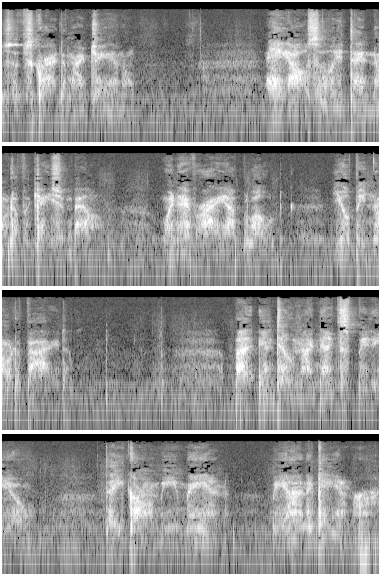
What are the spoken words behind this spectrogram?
subscribe to my channel. Hey, also hit that notification bell. Whenever I upload, you'll be notified. But until my next video, they call me man behind the camera.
